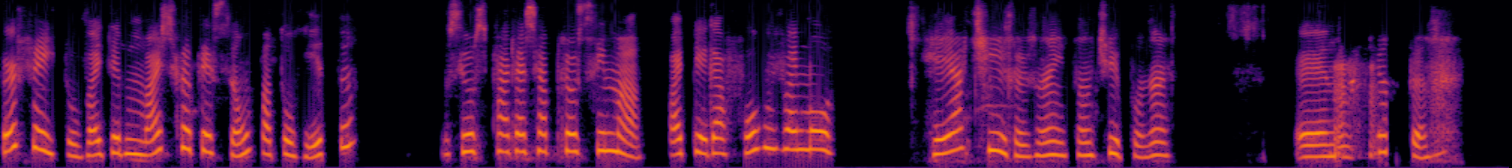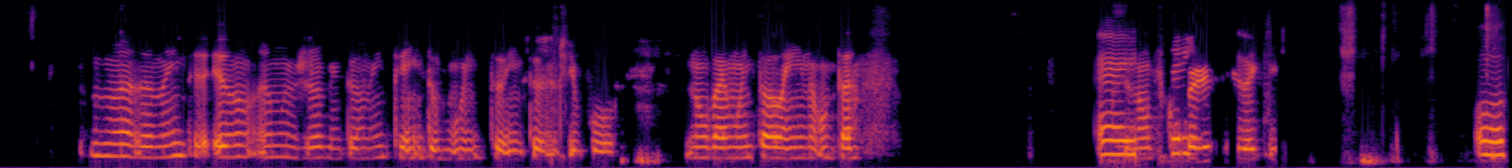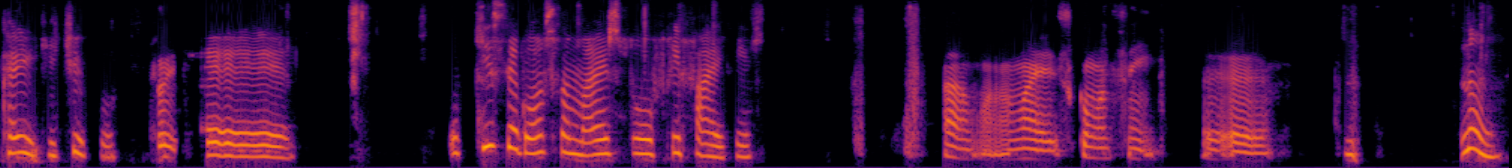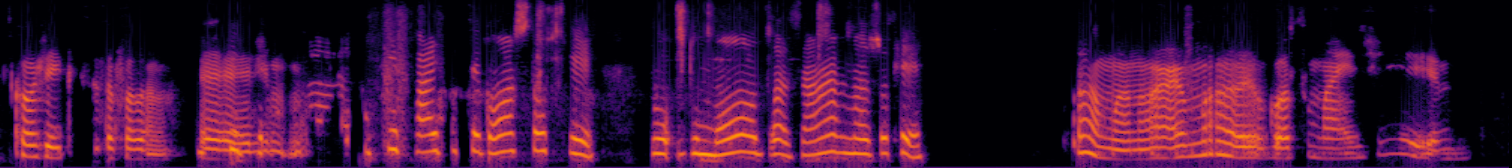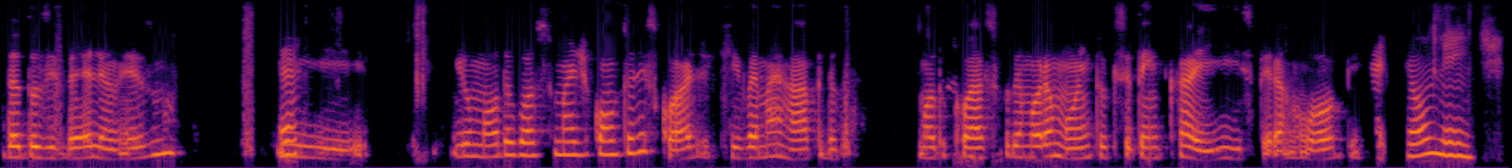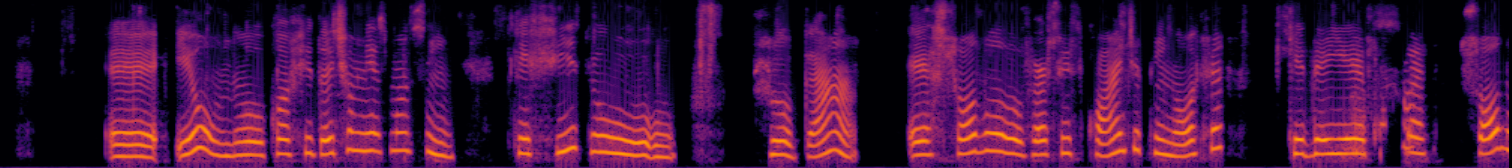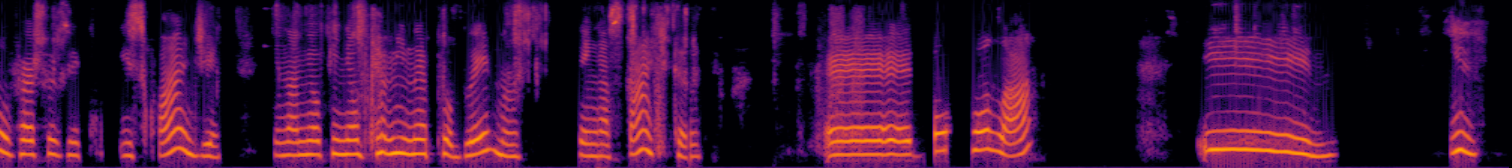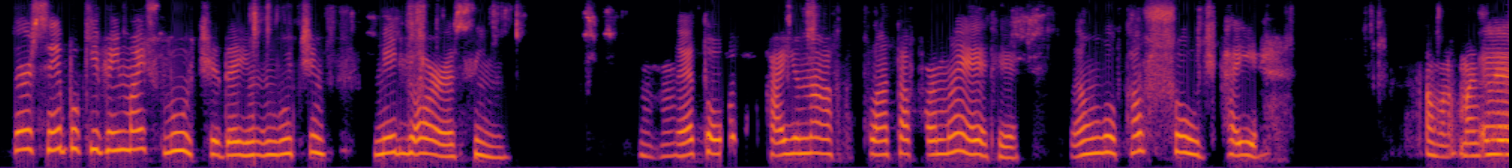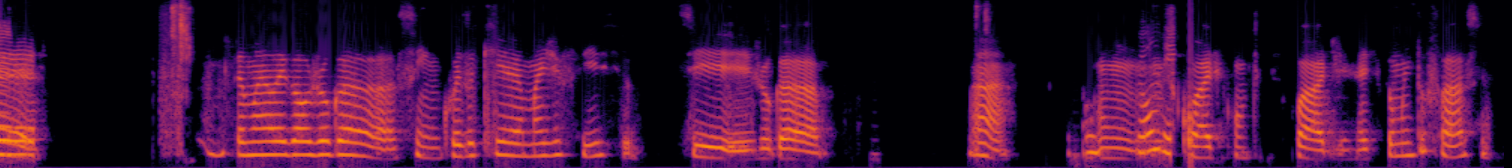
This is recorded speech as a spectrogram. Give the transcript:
perfeito, vai ter mais proteção pra torreta, se os caras se aproximar, vai pegar fogo e vai morrer a tiros, né? Então, tipo, né? É, não adianta. Mano, eu não, ente- eu, não- eu não jogo, então eu não entendo muito. Então, tipo, não vai muito além, não, tá? É, eu fico daí- perdido aqui. ô, Kaique, tipo, Oi. é, o que você gosta mais do Free Fire? Ah, mas como assim? É, Não, qual jeito que você tá falando? É, de, o Free Fire você gosta o quê? Do, do modo, as armas, o quê? ah, mano, a arma eu gosto mais de da 12 velha mesmo. É. E, e o modo eu gosto mais de Counter Squad, que vai mais rápido. O modo clássico demora muito, que você tem que cair, esperar no lobby. Realmente. É, eu, no Call of Duty, eu mesmo assim, prefiro jogar é solo versus squad, tem outra, que daí é solo versus squad, e na minha opinião, pra mim não é problema, tem as táticas. É, eu vou lá e, e percebo que vem mais loot, daí um loot melhor, assim. Uhum. né? Tô, caio na plataforma aérea. É um local show de cair. Ah, mano, mas É. é... é mais legal jogar, assim, coisa que é mais difícil. Se jogar. Ah, um, um squad contra squad. Aí fica muito fácil.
